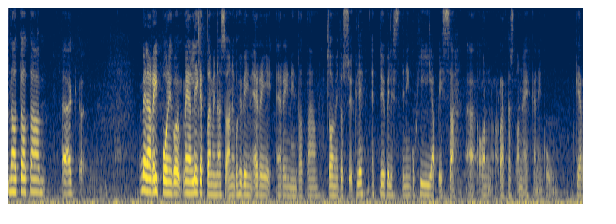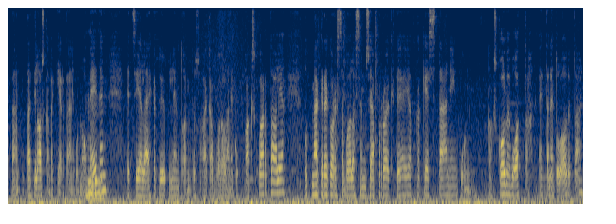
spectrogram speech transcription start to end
No tota, äh, meillä riippuu, niin kuin, meidän liiketoiminnassa on niin kuin hyvin eri, eri niin, tota, toimitussykli. Et tyypillisesti niin kuin Hiiapissa äh, on, ratkaisut on ehkä niin kuin, kiertää, tai tilauskanta kiertää niin kuin nopeiten. Mm. Et siellä ehkä tyypillinen toimitusaika voi olla niin kuin kaksi kvartaalia, mutta McGregorissa voi olla sellaisia projekteja, jotka kestää niin kuin kaksi-kolme vuotta, että ne tuloutetaan.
